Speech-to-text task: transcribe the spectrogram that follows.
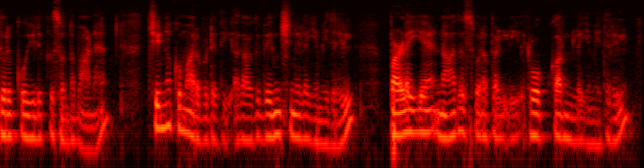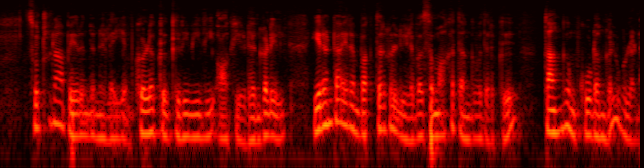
திருக்கோயிலுக்கு சொந்தமான சின்னகுமார் விடுதி அதாவது வெஞ்ச் நிலையம் எதிரில் பழைய நாதஸ்வரப்பள்ளி ரோப்கார் நிலையம் எதிரில் சுற்றுலா பேருந்து நிலையம் கிழக்கு கிரிவீதி ஆகிய இடங்களில் இரண்டாயிரம் பக்தர்கள் இலவசமாக தங்குவதற்கு தங்கும் கூடங்கள் உள்ளன.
